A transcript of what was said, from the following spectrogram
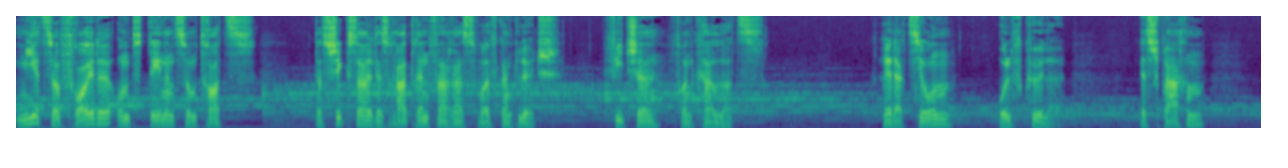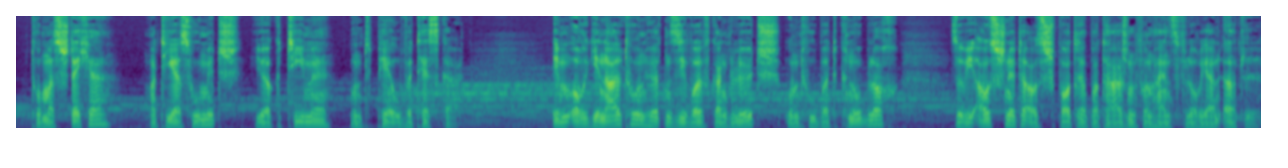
Mir zur Freude und denen zum Trotz. Das Schicksal des Radrennfahrers Wolfgang Lötsch. Feature von Karl Lotz. Redaktion Ulf Köhler. Es sprachen Thomas Stecher, Matthias Humitsch, Jörg Thieme und Per-Uwe Teska. Im Originalton hörten Sie Wolfgang Lötsch und Hubert Knobloch sowie Ausschnitte aus Sportreportagen von Heinz-Florian Oertel.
